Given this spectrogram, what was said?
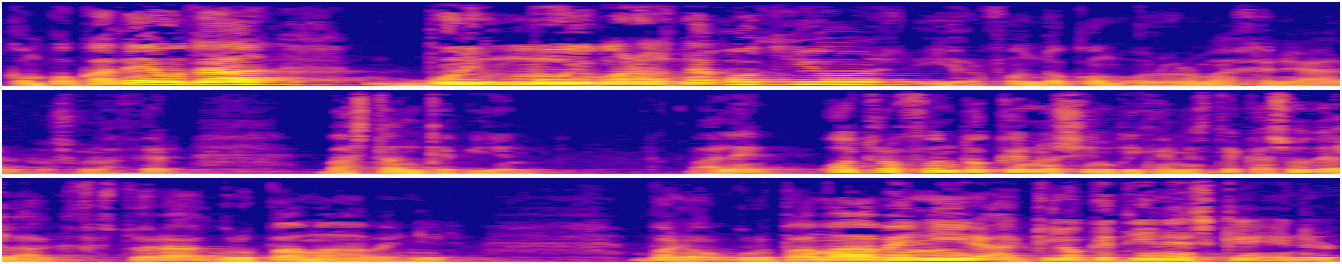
con poca deuda, muy, muy buenos negocios y el fondo como norma general lo suele hacer bastante bien. ¿vale? Otro fondo que nos indica, en este caso de la gestora Grupama Avenir. Bueno, Grupama Avenir, aquí lo que tiene es que en el,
